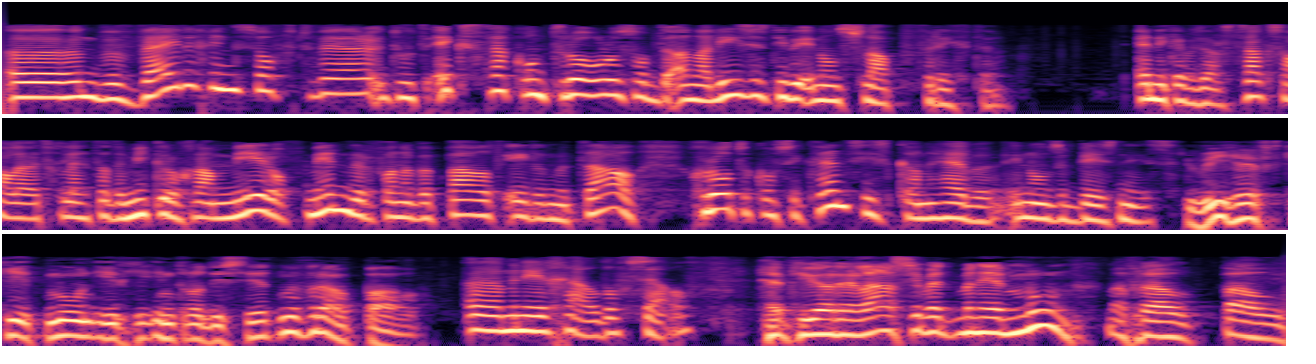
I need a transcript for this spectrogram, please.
Eh, hun beveiligingssoftware doet extra controles op de analyses die we in ons lab verrichten. En ik heb u daar straks al uitgelegd dat een microgram meer of minder van een bepaald edelmetaal grote consequenties kan hebben in onze business. Wie heeft Keith Moon hier geïntroduceerd, mevrouw Pauw? Eh, meneer Geldof zelf. Hebt u een relatie met meneer Moon, mevrouw Pauw?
